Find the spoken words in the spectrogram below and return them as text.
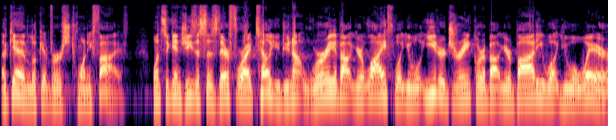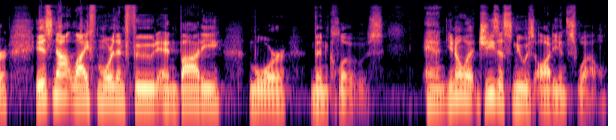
again, look at verse 25. Once again, Jesus says, Therefore I tell you, do not worry about your life, what you will eat or drink, or about your body, what you will wear. Is not life more than food, and body more than clothes? And you know what? Jesus knew his audience well.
